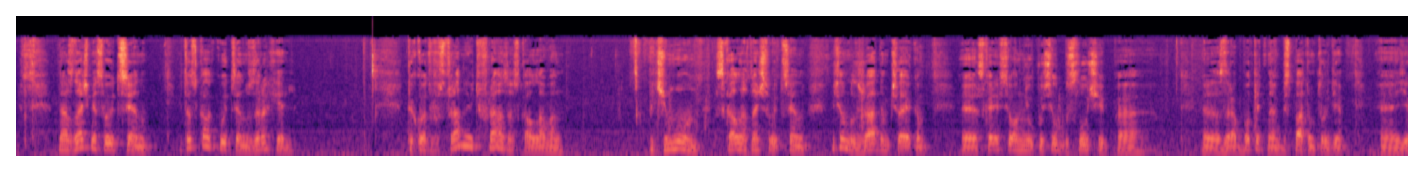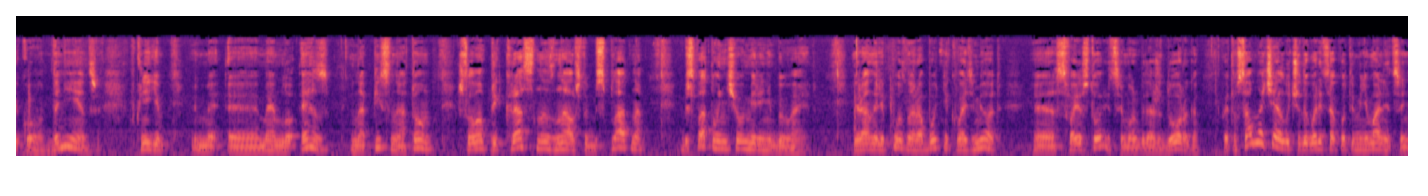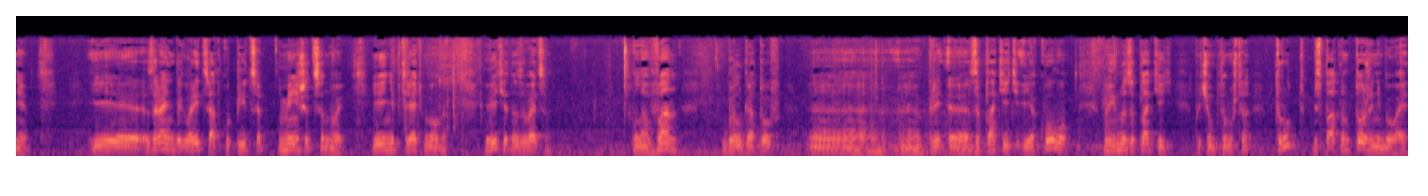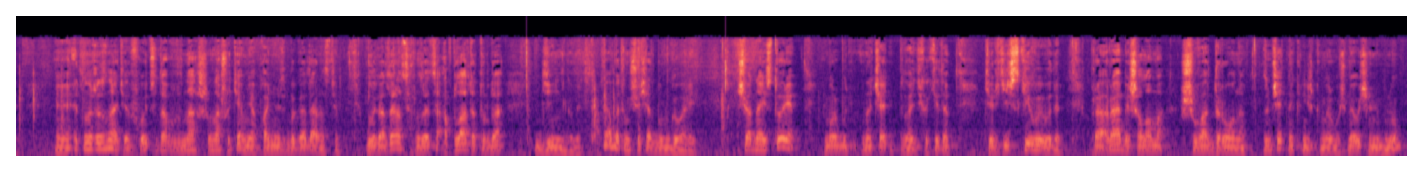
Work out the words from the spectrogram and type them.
назначь мне свою цену. И тот сказал, какую цену? За Рахель. Так вот, странная ведь фраза, сказал Лаван. Почему он сказал назначить свою цену? Ведь он был жадным человеком. Э, скорее всего, он не упустил бы случай по, э, заработать на бесплатном труде э, Якова. Да нет же книге Мемло Эз написано о том, что Лаван прекрасно знал, что бесплатно, бесплатного ничего в мире не бывает. И рано или поздно работник возьмет э, свое сторицы, может быть, даже дорого. Поэтому в самом начале лучше договориться о какой-то минимальной цене и заранее договориться откупиться меньшей ценой и не потерять много. Видите, это называется Лаван был готов э, э, э, заплатить Якову но именно заплатить. Почему? Потому что труд бесплатным тоже не бывает. Э, это нужно знать, это входит сюда в нашу, в нашу тему, необходимость благодарности. Благодарность называется оплата труда деньгами. Мы об этом еще сейчас будем говорить. Еще одна история, и, может быть, начать подводить какие-то теоретические выводы про раби Шалома Швадрона. Замечательная книжка, между прочим, я очень люблю.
